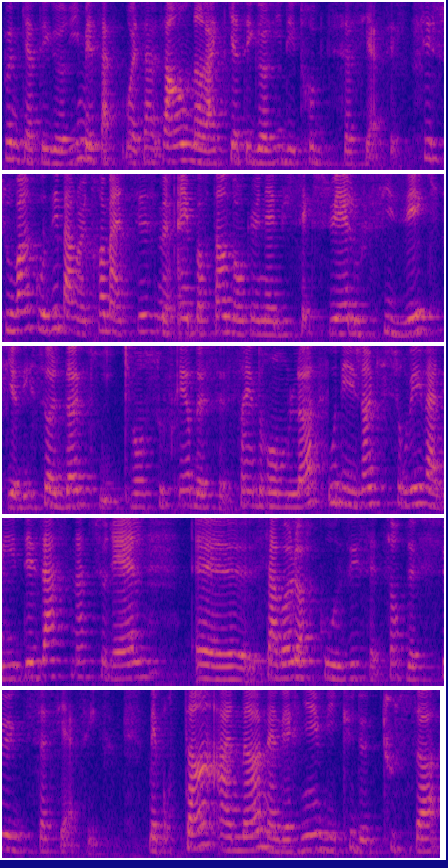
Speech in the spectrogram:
pas une catégorie, mais ça, entre dans la catégorie des troubles dissociatifs. C'est souvent causé par un traumatisme important, donc un abus sexuel ou physique. Il y a des soldats qui, qui vont souffrir de ce syndrome-là, ou des gens qui survivent à des désastres naturels. Euh, ça va leur causer cette sorte de fugue dissociative. Mais pourtant, Anna n'avait rien vécu de tout ça.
